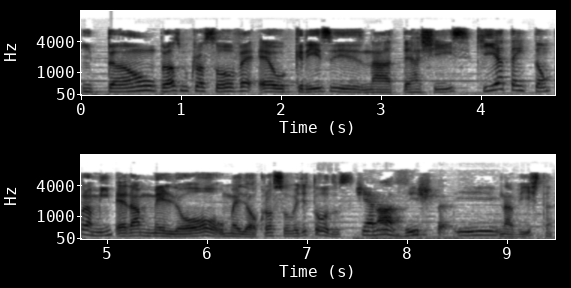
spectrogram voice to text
Então, o próximo crossover é o Crise na Terra X, que até então pra mim era melhor, o melhor crossover de todos. Tinha nazista e Na vista?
